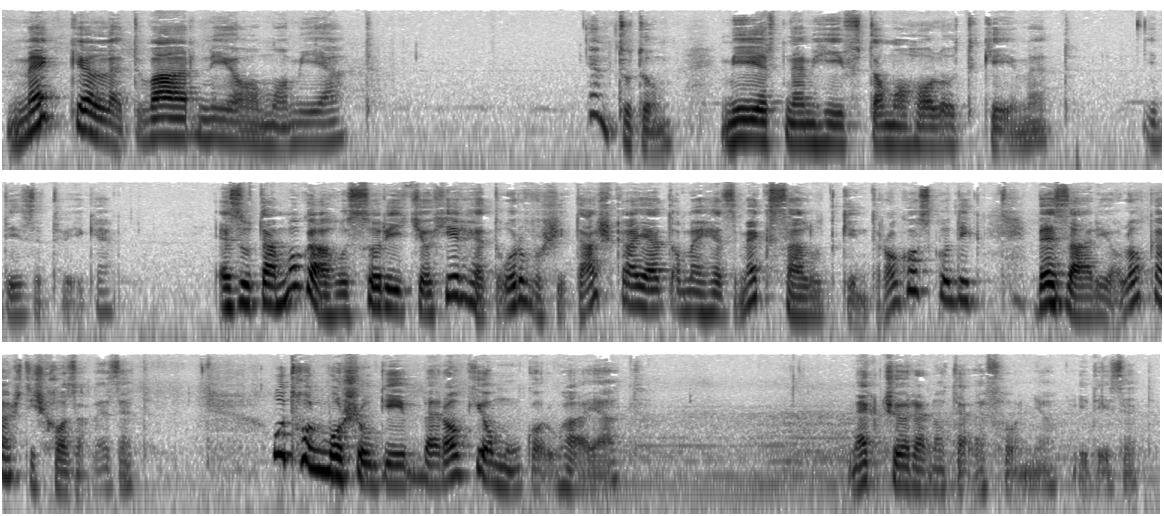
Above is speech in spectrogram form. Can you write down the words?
meg kellett várnia a mamiát. Nem tudom, miért nem hívtam a halott kémet. Idézet vége. Ezután magához szorítja a hírhet orvosi táskáját, amelyhez megszállottként ragaszkodik, bezárja a lakást és hazavezet. Otthon mosógépbe rakja a munkaruháját. Megcsörren a telefonja, idézet.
